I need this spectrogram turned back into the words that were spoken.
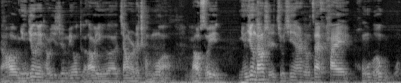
然后宁静那头一直没有得到一个姜文的承诺，然后所以宁静当时九七年的时候在拍《红河谷》，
